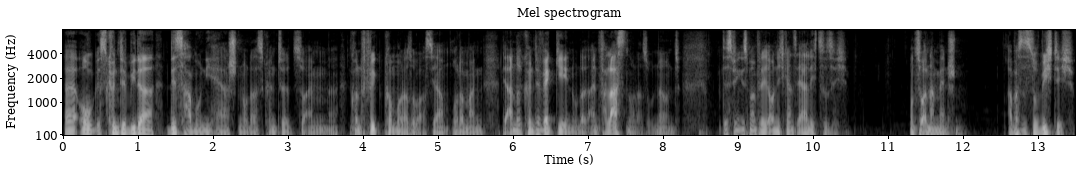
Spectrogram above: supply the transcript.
äh, oh, es könnte wieder Disharmonie herrschen oder es könnte zu einem äh, Konflikt kommen oder sowas, ja. Oder man, der andere könnte weggehen oder einen verlassen oder so, ne? Und deswegen ist man vielleicht auch nicht ganz ehrlich zu sich und zu anderen Menschen. Aber es ist so wichtig.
